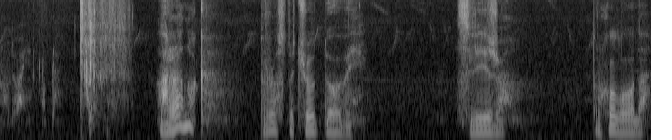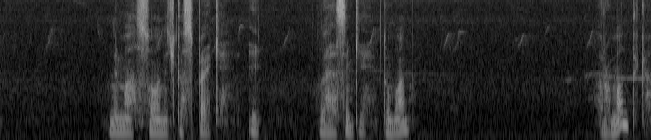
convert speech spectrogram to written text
Ну, давай, опля. А ранок просто чудовий. Свіжо, прохолода. Нема сонечка, спеки і легесенький туман. Романтика.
